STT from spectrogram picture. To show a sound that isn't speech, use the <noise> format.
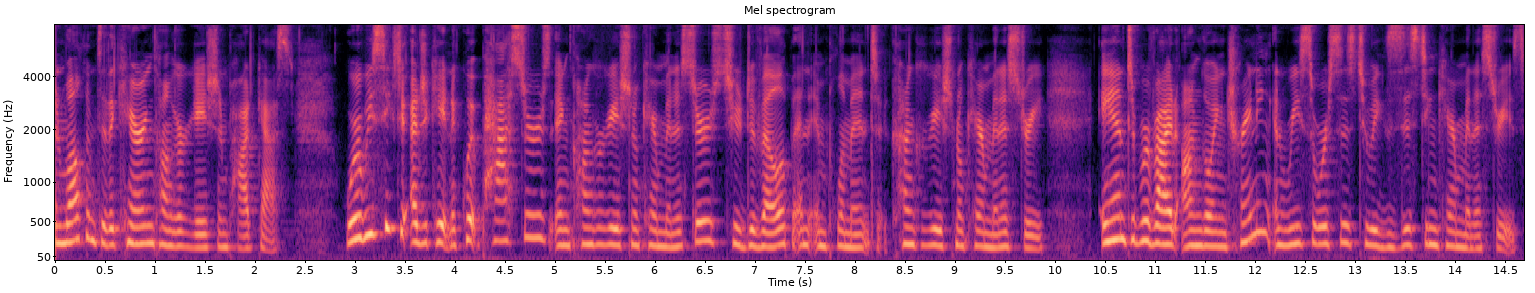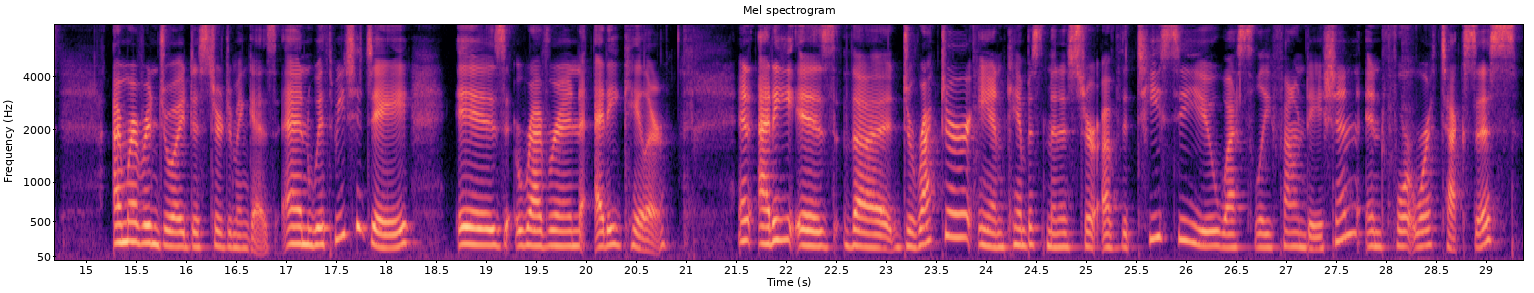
and welcome to the Caring Congregation podcast, where we seek to educate and equip pastors and congregational care ministers to develop and implement congregational care ministry and to provide ongoing training and resources to existing care ministries. I'm Reverend Joy Dister Dominguez, and with me today is Reverend Eddie Kahler. And Eddie is the director and campus minister of the TCU Wesley Foundation in Fort Worth, Texas.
